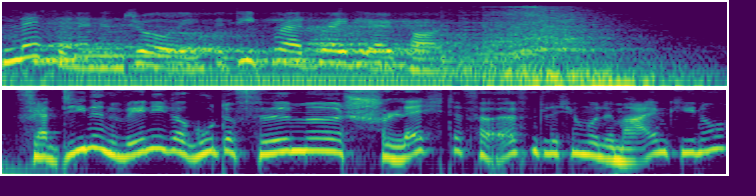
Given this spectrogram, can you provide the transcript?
Listen and enjoy the Deep Red Radio Pod. Verdienen weniger gute Filme schlechte Veröffentlichungen im Heimkino?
